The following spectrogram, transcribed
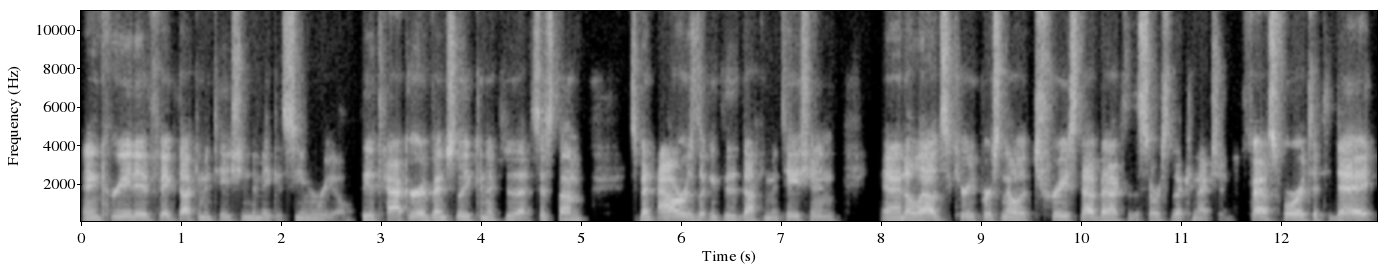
and created fake documentation to make it seem real. The attacker eventually connected to that system, spent hours looking through the documentation, and allowed security personnel to trace that back to the source of the connection. Fast forward to today,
